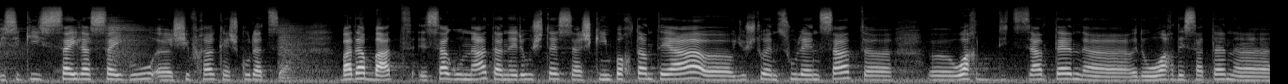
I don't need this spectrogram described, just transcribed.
biziki zaila zaigu e, xifrak eskuratzea bada bat ezaguna eta nire ustez aski importantea uh, justu entzulen zat uh, uh, ditzaten uh, edo oar dezaten uh,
